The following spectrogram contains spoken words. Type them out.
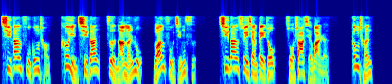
契丹复攻城，科引契丹自南门入，栾复警死。契丹遂陷贝州，所杀且万人。庚辰，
